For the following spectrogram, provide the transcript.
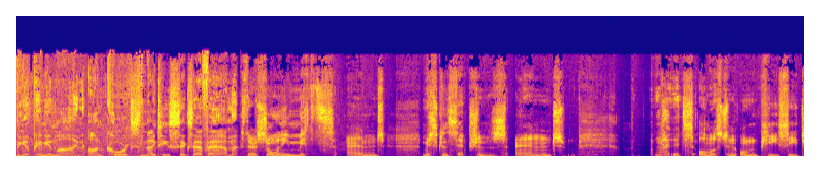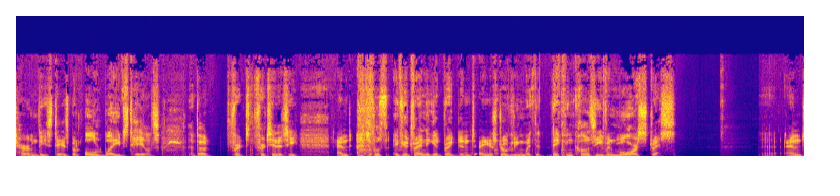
The Opinion Line on Cork's 96 FM. There are so many myths and misconceptions, and it's almost an un PC term these days, but old wives' tales about fert- fertility. And I suppose if you're trying to get pregnant and you're struggling with it, they can cause even more stress. Uh, and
